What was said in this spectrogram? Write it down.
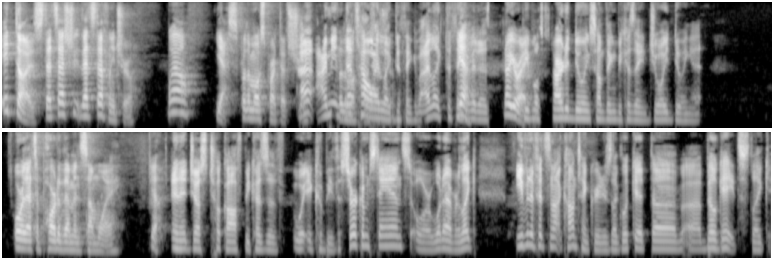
it does that's actually that's definitely true well yes for the most part that's true I, I mean, that's most part, how I like true. to think of it. I like to think Yeah. of it as no you're right people started doing something because they enjoyed doing it, or that's a part of them in some way Yeah, and it just took off because of it could be the circumstance or whatever. Like, even if it's not content creators, like look at uh, uh, Bill Gates. Like,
